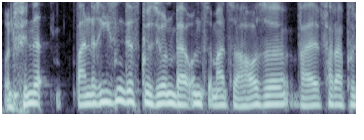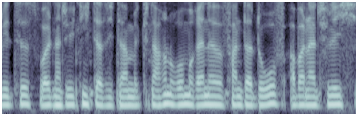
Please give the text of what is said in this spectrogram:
und finde, War eine Riesendiskussion bei uns immer zu Hause, weil Vater Polizist wollte natürlich nicht, dass ich da mit Knarren rumrenne, fand er doof, aber natürlich.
